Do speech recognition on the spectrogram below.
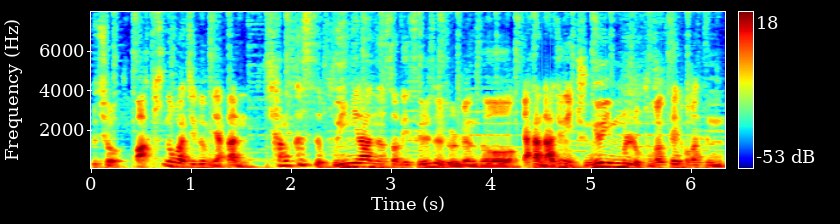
그쵸 마키노가 지금 약간 샹크스 부인이라는 썰이 슬슬 돌면서 약간 나중에 중요 인물로 부각될 것 같은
